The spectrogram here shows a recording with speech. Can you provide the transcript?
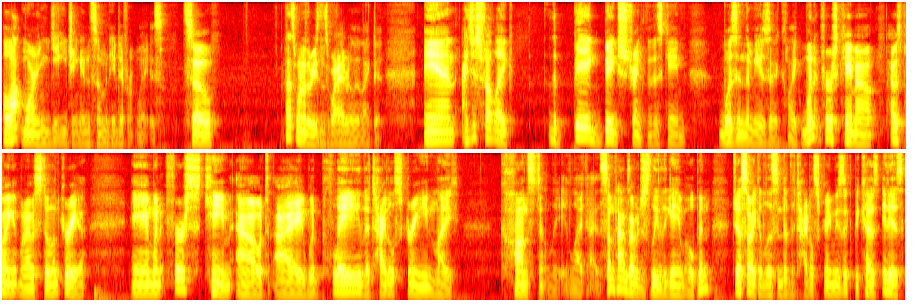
a lot more engaging in so many different ways. So that's one of the reasons why I really liked it. And I just felt like the big big strength of this game was in the music. Like when it first came out, I was playing it when I was still in Korea. And when it first came out, I would play the title screen like constantly. Like sometimes I would just leave the game open just so I could listen to the title screen music because it is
